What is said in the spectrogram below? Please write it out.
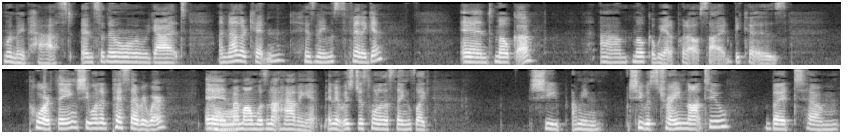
when they passed. And so then when we got another kitten, his name is Finnegan, and Mocha. Um, Mocha we had to put outside because poor thing, she wanted to piss everywhere, and Aw. my mom was not having it. And it was just one of those things like she, I mean, she was trained not to, but um,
